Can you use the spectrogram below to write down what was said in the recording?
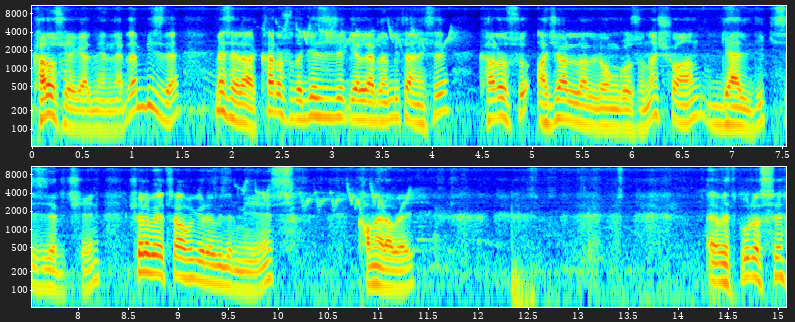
Karasu'ya gelmeyenlerden. Biz de mesela Karasu'da gezilecek yerlerden bir tanesi Karasu Acarlar Longozu'na şu an geldik sizler için. Şöyle bir etrafı görebilir miyiz? Kamera bey. Evet burası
